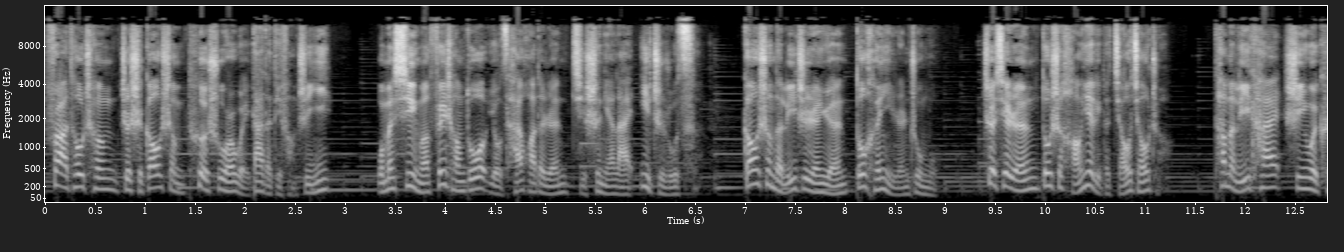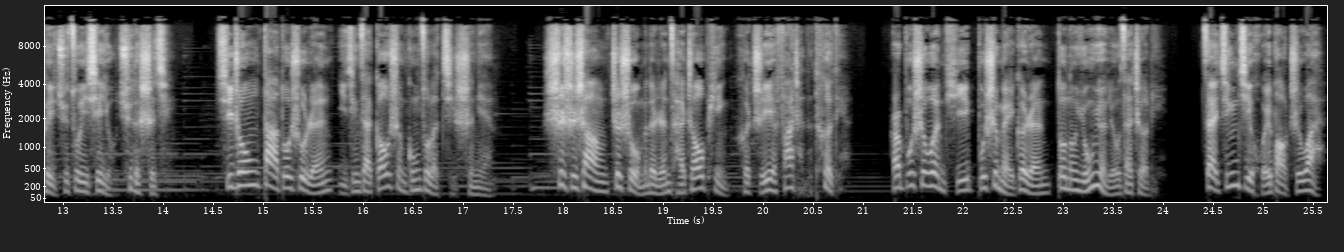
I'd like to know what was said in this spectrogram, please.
富尔托称，这是高盛特殊而伟大的地方之一。我们吸引了非常多有才华的人，几十年来一直如此。高盛的离职人员都很引人注目，这些人都是行业里的佼佼者。他们离开是因为可以去做一些有趣的事情，其中大多数人已经在高盛工作了几十年。事实上，这是我们的人才招聘和职业发展的特点，而不是问题。不是每个人都能永远留在这里。在经济回报之外，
